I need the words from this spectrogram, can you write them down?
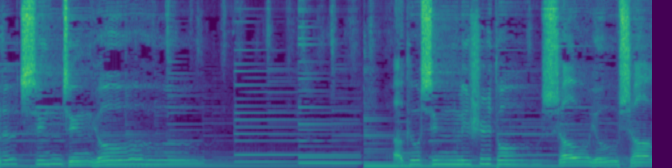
的情景哟。啊，可我心里是多少忧伤。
